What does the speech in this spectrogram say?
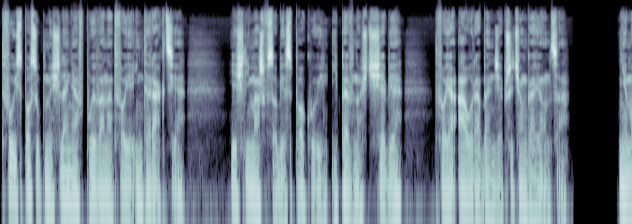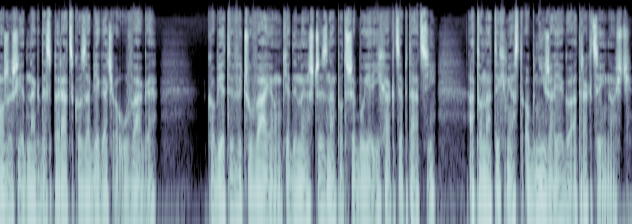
Twój sposób myślenia wpływa na twoje interakcje. Jeśli masz w sobie spokój i pewność siebie, twoja aura będzie przyciągająca. Nie możesz jednak desperacko zabiegać o uwagę. Kobiety wyczuwają, kiedy mężczyzna potrzebuje ich akceptacji, a to natychmiast obniża jego atrakcyjność.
